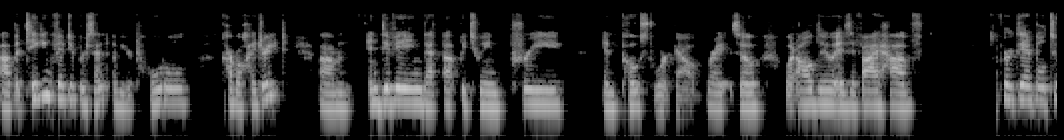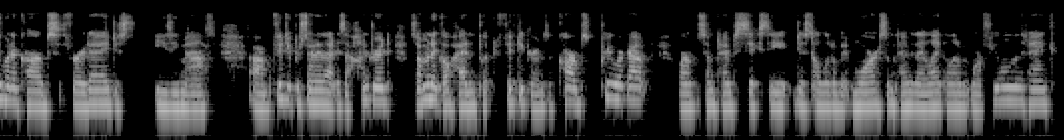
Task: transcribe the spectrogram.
Uh, but taking 50% of your total carbohydrate um, and divvying that up between pre and post workout right? So what i'll do is if i have for example 200 carbs for a day just easy math. Um, 50% of that is 100. So I'm going to go ahead and put 50 grams of carbs pre workout, or sometimes 60, just a little bit more. Sometimes I like a little bit more fuel in the tank.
